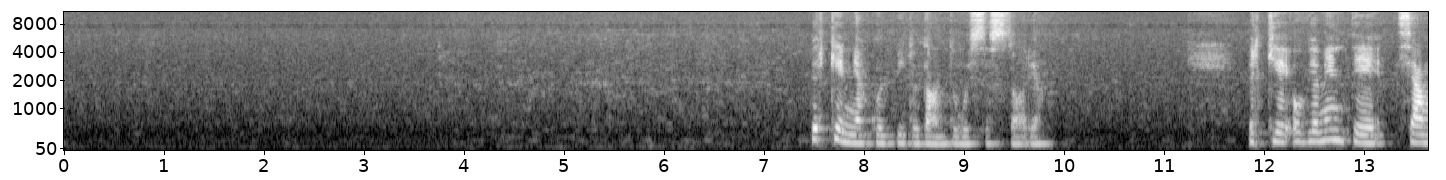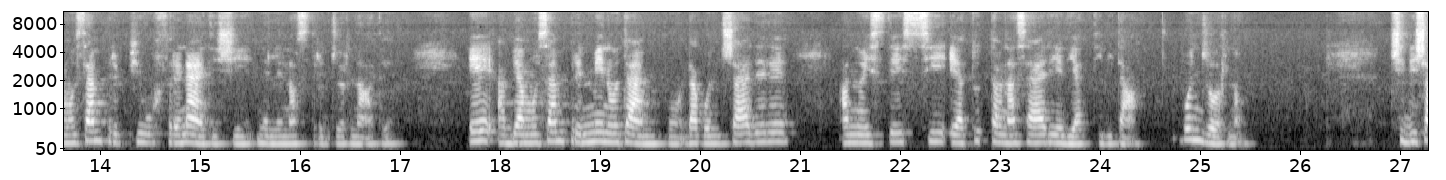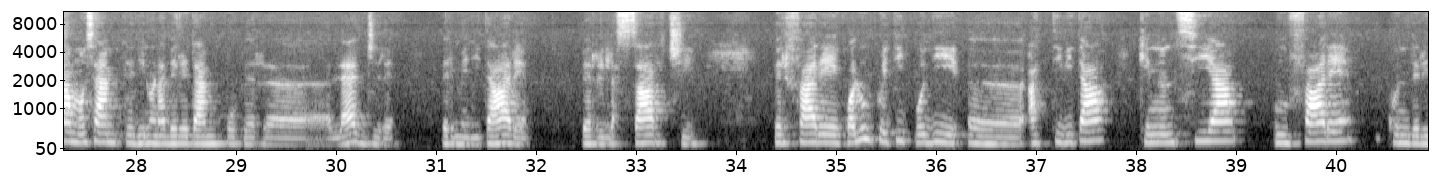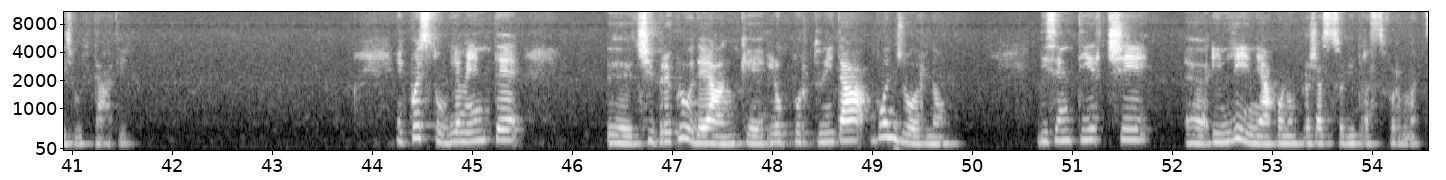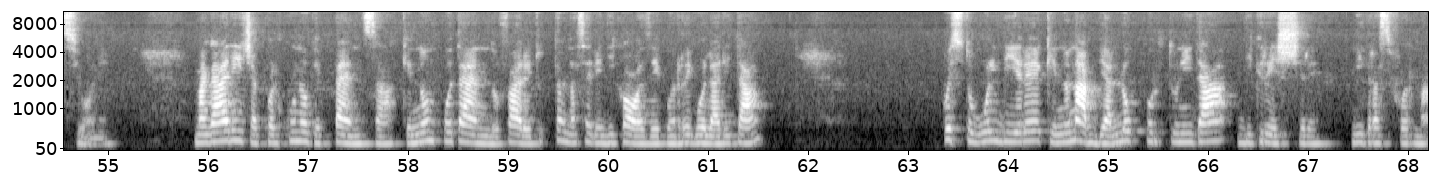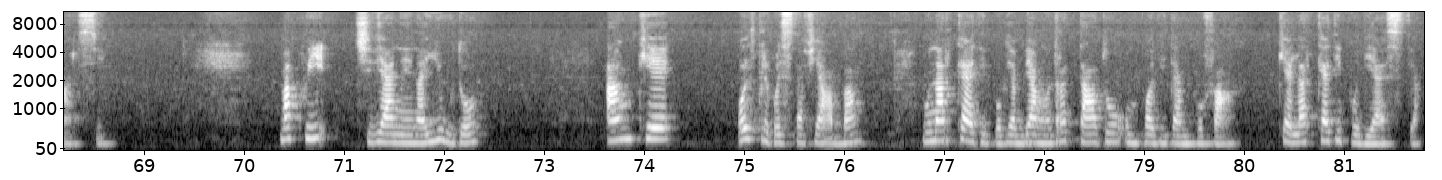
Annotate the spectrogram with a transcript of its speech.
Perché mi ha colpito tanto questa storia? Perché ovviamente siamo sempre più frenetici nelle nostre giornate e abbiamo sempre meno tempo da concedere a noi stessi e a tutta una serie di attività. Buongiorno. Ci diciamo sempre di non avere tempo per uh, leggere, per meditare, per rilassarci, per fare qualunque tipo di eh, attività che non sia un fare con dei risultati. E questo ovviamente eh, ci preclude anche l'opportunità, buongiorno, di sentirci eh, in linea con un processo di trasformazione. Magari c'è qualcuno che pensa che non potendo fare tutta una serie di cose con regolarità, questo vuol dire che non abbia l'opportunità di crescere, di trasformarsi. Ma qui ci viene in aiuto anche, oltre questa fiaba, un archetipo che abbiamo trattato un po' di tempo fa, che è l'archetipo di Estia.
